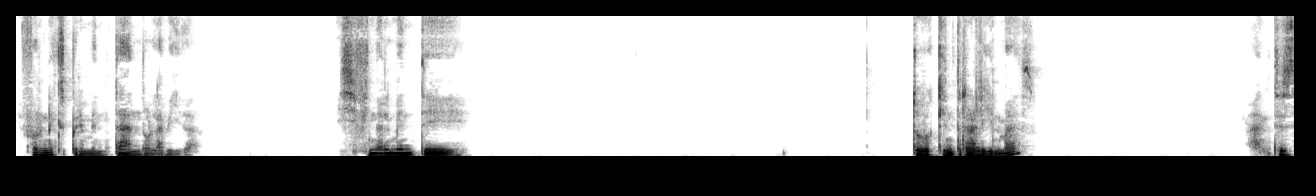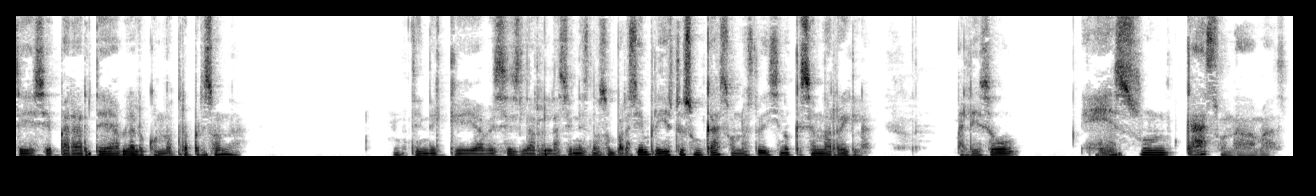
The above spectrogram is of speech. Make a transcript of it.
Y fueron experimentando la vida. Y si finalmente tuvo que entrar alguien más, antes de separarte, háblalo con otra persona. Entiende que a veces las relaciones no son para siempre y esto es un caso, no estoy diciendo que sea una regla. Vale, eso es un caso nada más.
